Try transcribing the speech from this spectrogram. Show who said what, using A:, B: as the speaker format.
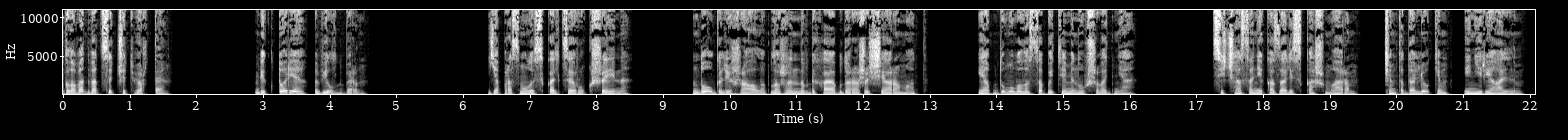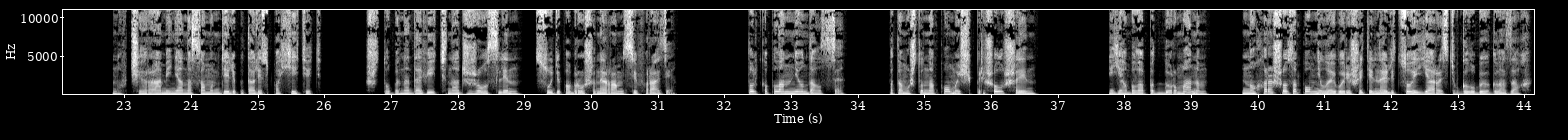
A: Глава 24. Виктория Вилдберн. Я проснулась в кольце рук Шейна. Долго лежала, блаженно вдыхая будоражащий аромат, и обдумывала события минувшего дня. Сейчас они казались кошмаром, чем-то далеким и нереальным. Но вчера меня на самом деле пытались похитить, чтобы надавить на Джослин судя по брошенной Рамси фразе. Только план не удался, потому что на помощь пришел Шейн. Я была под дурманом, но хорошо запомнила его решительное лицо и ярость в голубых глазах.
